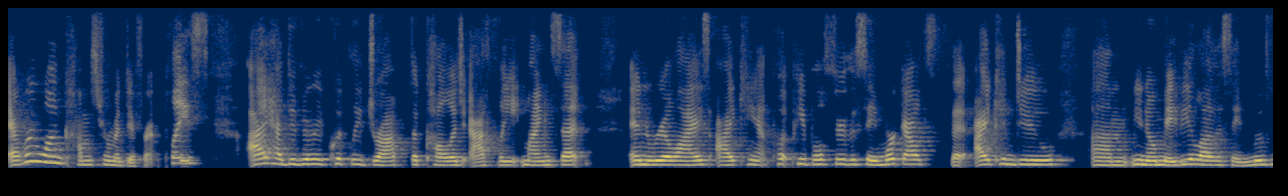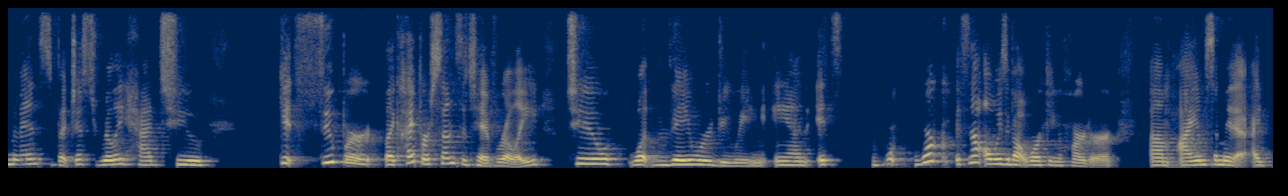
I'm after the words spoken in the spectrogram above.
Everyone comes from a different place. I had to very quickly drop the college athlete mindset and realize I can't put people through the same workouts that I can do. Um, you know, maybe a lot of the same movements, but just really had to get super like hypersensitive really to what they were doing and it's work it's not always about working harder. Um, i am somebody that i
